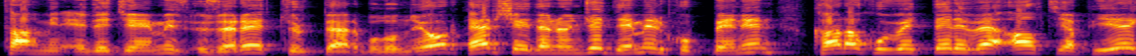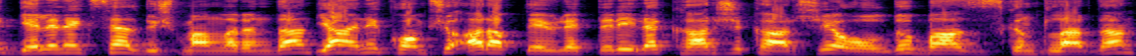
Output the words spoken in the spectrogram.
tahmin edeceğimiz üzere Türkler bulunuyor. Her şeyden önce demir kubbenin kara kuvvetleri ve altyapıyı geleneksel düşmanlarından yani komşu Arap devletleriyle karşı karşıya olduğu bazı sıkıntılardan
